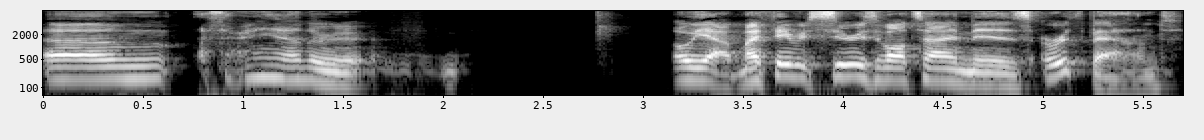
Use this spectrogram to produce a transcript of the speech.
Um, is there any other? Oh yeah, my favorite series of all time is Earthbound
